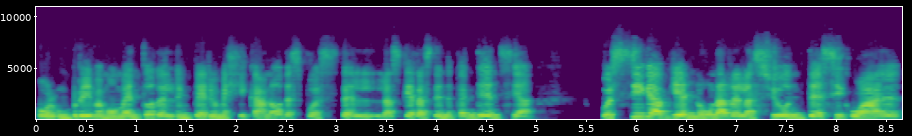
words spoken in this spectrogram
por un breve momento del imperio mexicano después de las guerras de independencia, pues sigue habiendo una relación desigual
